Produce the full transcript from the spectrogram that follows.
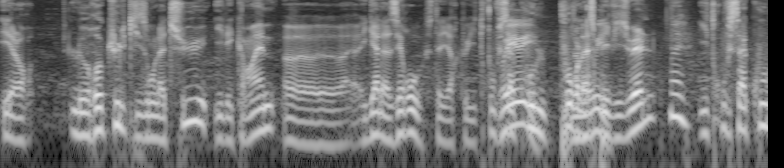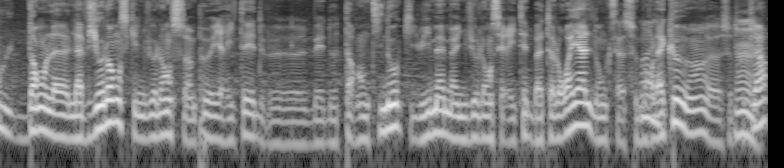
et alors, le recul qu'ils ont là-dessus, il est quand même euh, égal à zéro. C'est-à-dire qu'ils trouvent Oui, ça oui. cool pour l'aspect oui. visuel. Oui. Ils trouvent ça cool dans la, la violence, qui est une violence un peu héritée de, Tarantino, qui lui-même a une violence héritée de Battle Royale. Donc ça se mord la queue, hein, ce truc-là.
